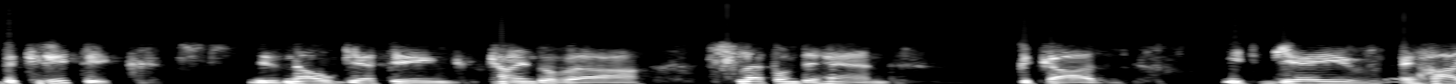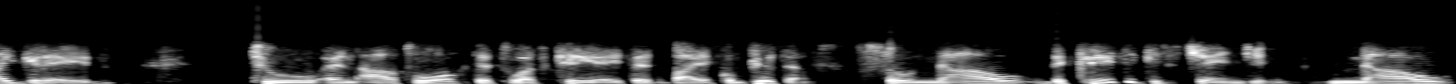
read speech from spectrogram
the critic is now getting kind of a slap on the hand because it gave a high grade to an artwork that was created by a computer. So now the critic is changing. Now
